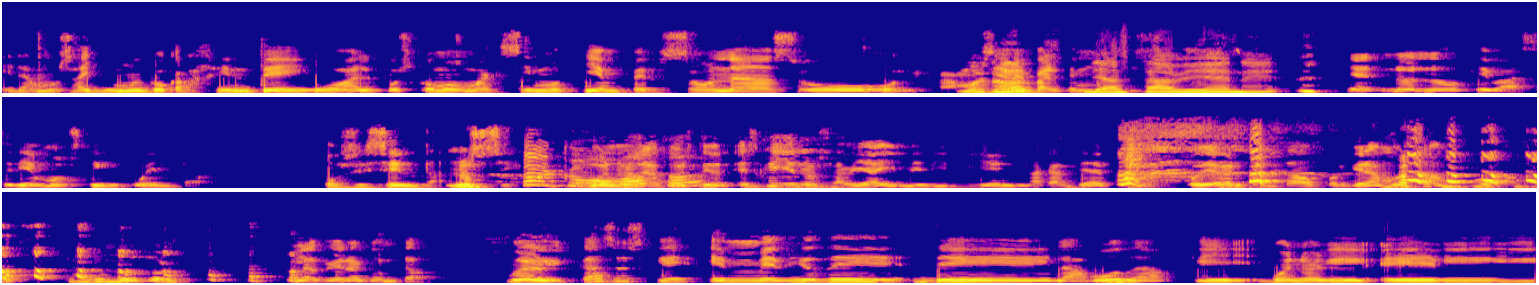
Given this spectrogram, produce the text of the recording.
Éramos allí muy poca gente, igual, pues como máximo 100 personas o... o- Vamos, ya me parece ya está bien, ¿eh? No, no, que va, seríamos 50 o 60, no sé. ¿Cómo Bueno, baja? la cuestión es que yo no sabía ahí medir bien la cantidad de personas. Podía haber contado, porque éramos tan pocos que a lo mejor las hubiera contado. Bueno, el caso es que en medio de, de la boda, que, bueno, el, el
